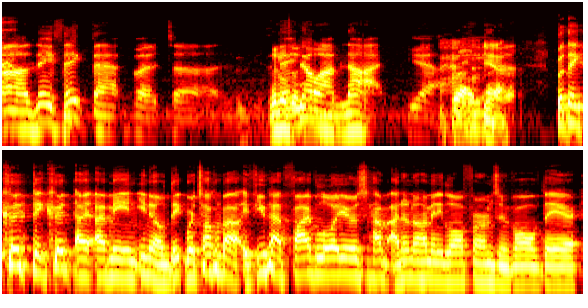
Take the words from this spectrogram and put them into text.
uh, they think that, but uh, they bit- know I'm not. Yeah. Right, yeah. But they could, they could. I, I mean, you know, they, we're talking about if you have five lawyers. How I don't know how many law firms involved there.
